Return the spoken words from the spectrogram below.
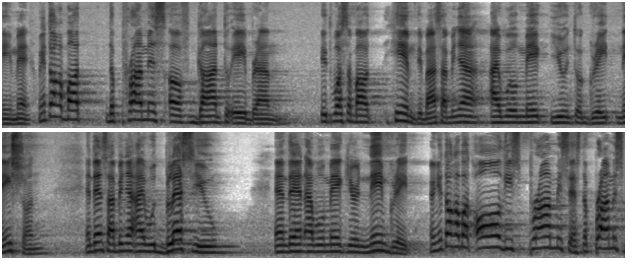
Amen. When you talk about the promise of God to Abraham, it was about him, di ba? Sabi niya, I will make you into a great nation. And then sabi niya, I would bless you, and then I will make your name great. When you talk about all these promises, the promised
